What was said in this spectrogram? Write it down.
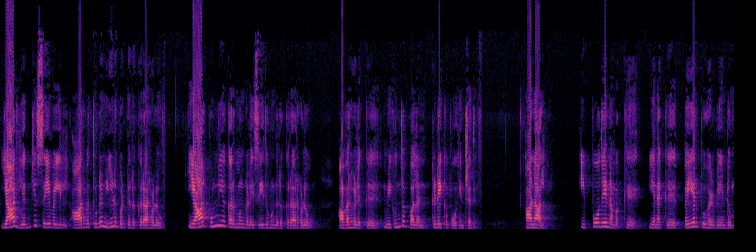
யார் யக்ய சேவையில் ஆர்வத்துடன் ஈடுபட்டிருக்கிறார்களோ யார் புண்ணிய கர்மங்களை செய்து கொண்டிருக்கிறார்களோ அவர்களுக்கு மிகுந்த பலன் கிடைக்கப் போகின்றது. ஆனால் இப்போதே நமக்கு எனக்கு பெயர் புகழ் வேண்டும்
